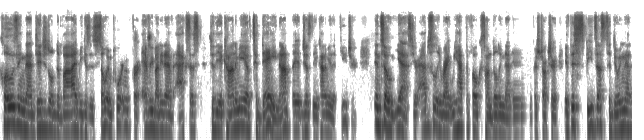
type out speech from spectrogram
closing that digital divide because it's so important for everybody to have access to the economy of today not the, just the economy of the future. And so yes you're absolutely right. We have to focus on building that infrastructure. If this speeds us to doing that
